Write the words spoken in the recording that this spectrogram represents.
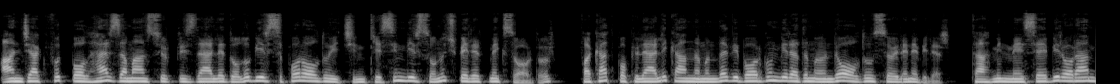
Ancak futbol her zaman sürprizlerle dolu bir spor olduğu için kesin bir sonuç belirtmek zordur, fakat popülerlik anlamında Viborg'un bir adım önde olduğu söylenebilir. Tahmin MS1 oran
